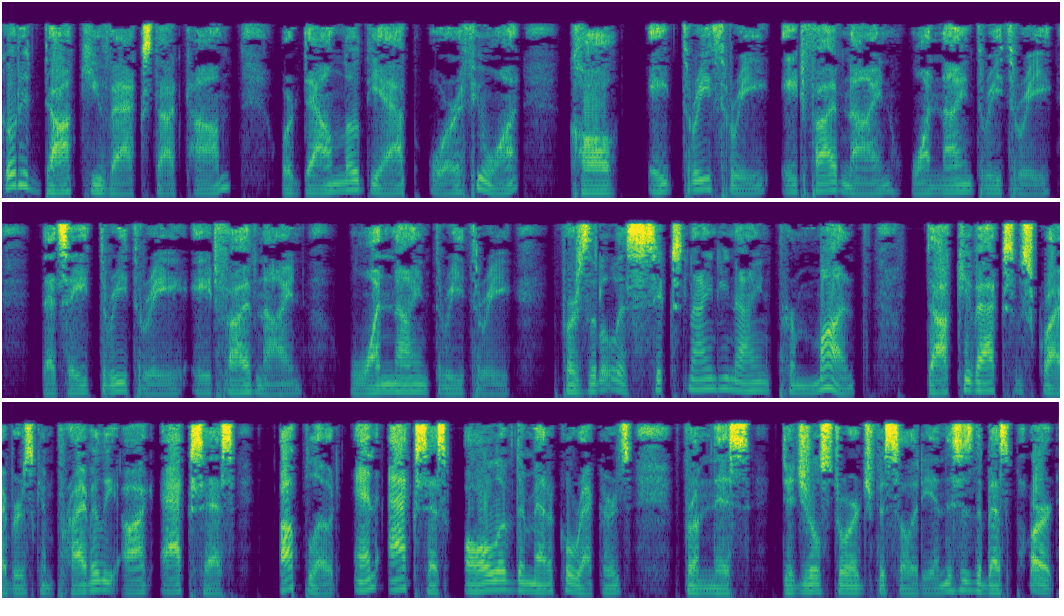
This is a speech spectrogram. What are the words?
Go to docuvax.com or download the app or if you want, call 833-859-1933. That's 833-859-1933. For as little as $6.99 per month, DocuVax subscribers can privately access, upload, and access all of their medical records from this digital storage facility. And this is the best part.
